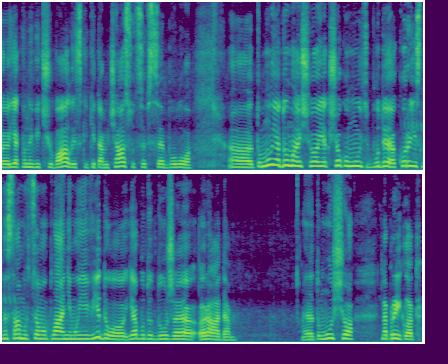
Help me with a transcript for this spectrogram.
як вони відчували, скільки там часу це все було. Е, Тому я думаю, що якщо комусь буде корисне саме в цьому плані моє відео, я буду дуже рада. Е, Тому що, наприклад,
